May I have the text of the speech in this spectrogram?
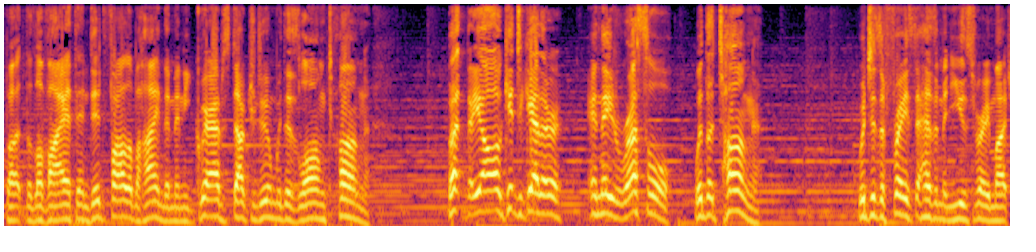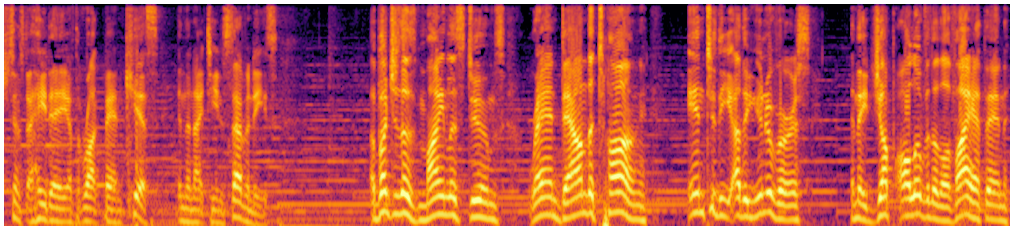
But the Leviathan did follow behind them and he grabs Doctor Doom with his long tongue. But they all get together and they wrestle with the tongue, which is a phrase that hasn't been used very much since the heyday of the rock band Kiss in the 1970s. A bunch of those mindless Dooms ran down the tongue into the other universe and they jump all over the Leviathan,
